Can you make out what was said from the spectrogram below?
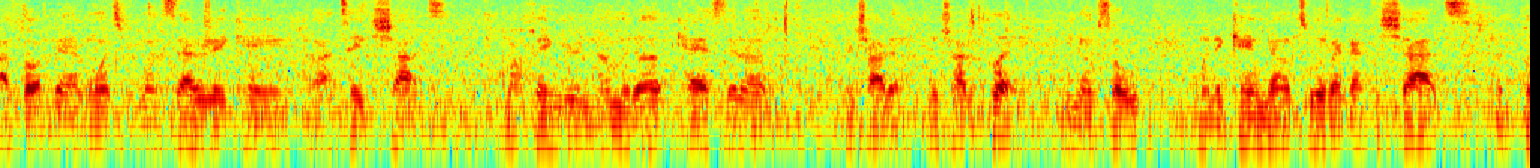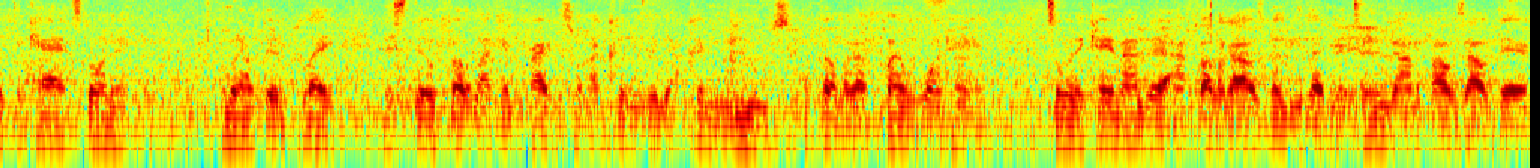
I thought that once once Saturday came, I take shots, my finger, numb it up, cast it up, and try to and try to play. You know, so when it came down to it, I got the shots, I put the cast on it, went out there to play. And it still felt like in practice when I couldn't really, I couldn't use. I felt like I was playing with one hand. So when it came down to that, I felt like I was going to be letting the team down if I was out there,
